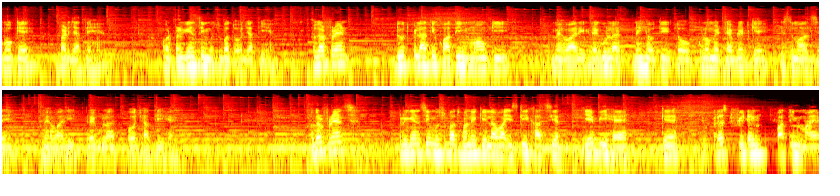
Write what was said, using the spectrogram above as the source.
मौके बढ़ जाते हैं और प्रेगनेंसी मुस्बत हो जाती है। अगर फ्रेंड दूध पिलाती खातन माओ की महवारी रेगुलर नहीं होती तो क्लोमेट टैबलेट के इस्तेमाल से महवारी रेगुलर हो जाती है। अगर फ्रेंड्स प्रेगनेंसी मुस्बत होने के अलावा इसकी खासियत ये भी है कि जो ब्रेस्ट फीडिंग खातिन माए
